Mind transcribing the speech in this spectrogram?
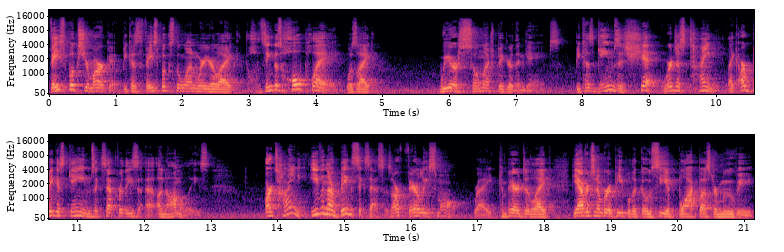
Facebook's your market because Facebook's the one where you're like, Zynga's whole play was like, we are so much bigger than games because games is shit. We're just tiny. Like our biggest games, except for these uh, anomalies, are tiny. Even our big successes are fairly small, right? Compared to like the average number of people that go see a blockbuster movie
